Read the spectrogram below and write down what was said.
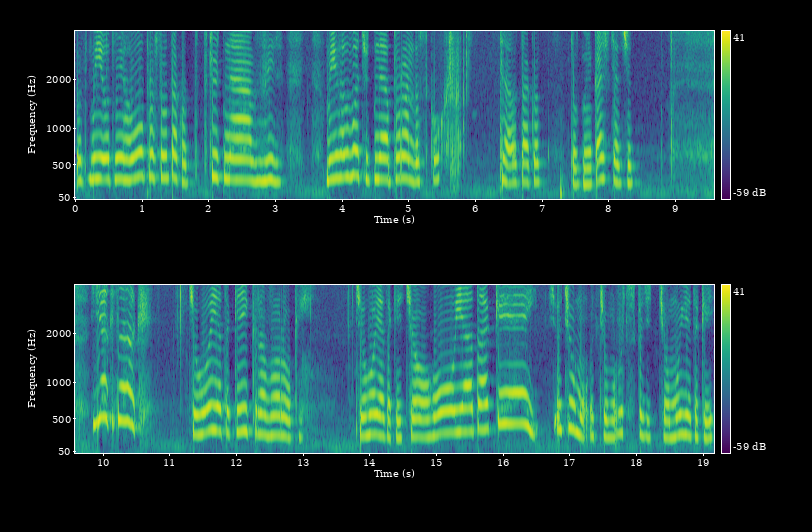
От мені, от моя голова просто отак от чуть не вріз. Моя голова чуть не поранда. Це отак от. Тобто мені кажеться, що. Як так? Чого я такий краворукий? Чого я такий? Чого я такий? Чому? Чому? Просто скажіть, чому я такий?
